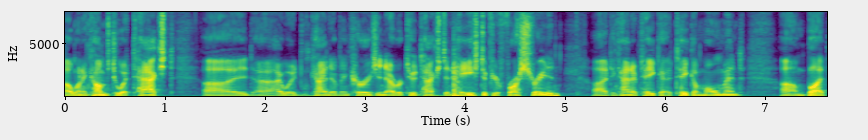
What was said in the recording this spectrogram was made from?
Uh, when it comes to a text, uh, I would kind of encourage you never to text in haste if you're frustrated, uh, to kind of take a take a moment. Um, but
